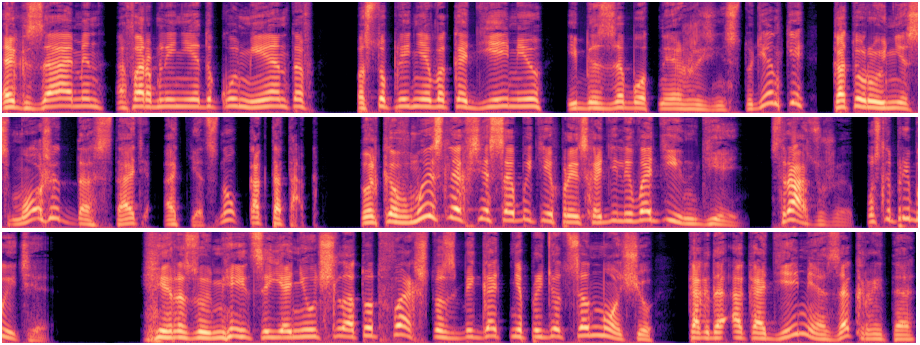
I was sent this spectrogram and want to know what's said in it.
Экзамен, оформление документов, поступление в академию и беззаботная жизнь студентки, которую не сможет достать отец. Ну, как-то так. Только в мыслях все события происходили в один день, сразу же, после прибытия. И, разумеется, я не учла тот факт, что сбегать мне придется ночью, когда академия закрыта.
